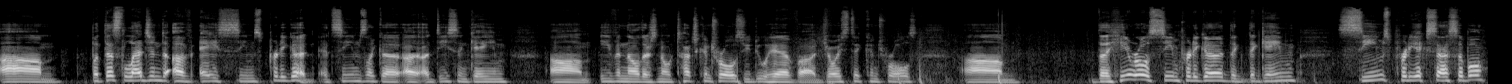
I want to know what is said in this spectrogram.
Um, but this Legend of Ace seems pretty good. It seems like a, a, a decent game. Um, even though there's no touch controls, you do have uh, joystick controls. Um, the heroes seem pretty good. The, the game seems pretty accessible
